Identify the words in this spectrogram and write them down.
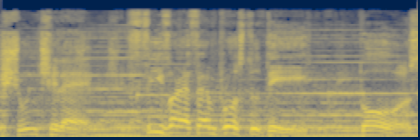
শুনছিলেন ফিভার এফ এম প্রস্তুতি বোস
